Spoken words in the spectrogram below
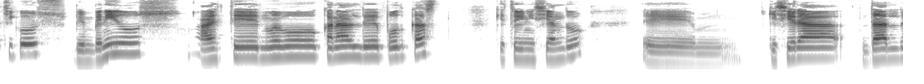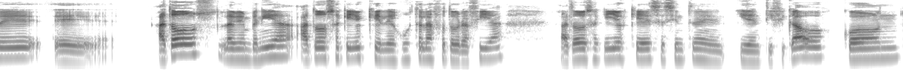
Chicos, bienvenidos a este nuevo canal de podcast que estoy iniciando. Eh, quisiera darle eh, a todos la bienvenida, a todos aquellos que les gusta la fotografía, a todos aquellos que se sienten identificados con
